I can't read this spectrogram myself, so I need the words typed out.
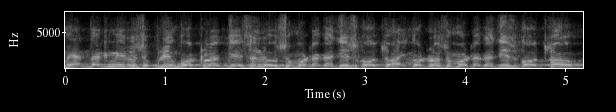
మీ అంతటి మీరు సుప్రీంకోర్టులో కేసులు సుమోటోగా తీసుకోవచ్చు హైకోర్టులో సుమోటోగా తీసుకోవచ్చు.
